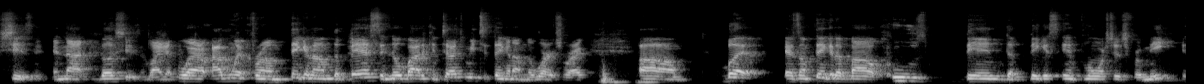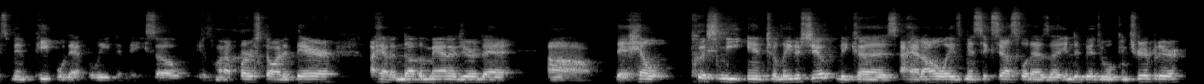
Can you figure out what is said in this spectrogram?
shiznit and not the shiznit. Like where I went from thinking I'm the best and nobody can touch me to thinking I'm the worst, right? Um, but as I'm thinking about who's been the biggest influencers for me, it's been people that believed in me. So it was when I first started there. I had another manager that uh, that helped push me into leadership because I had always been successful as an individual contributor.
